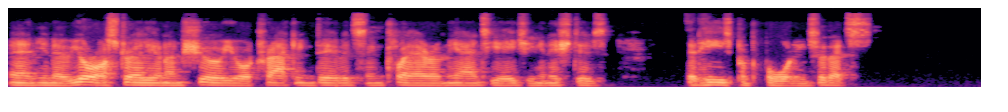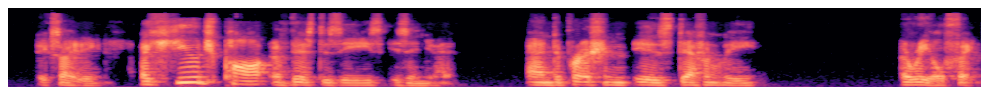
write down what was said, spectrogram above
And you know, you're Australian. I'm sure you're tracking David Sinclair and the anti-aging initiatives that he's purporting. So that's exciting. A huge part of this disease is in your head, and depression is definitely a real thing.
